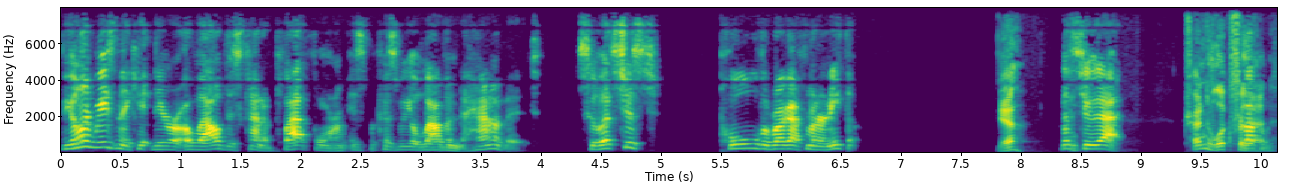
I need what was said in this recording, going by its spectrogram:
the only reason they can, they're allowed this kind of platform is because we allow them to have it so let's just pull the rug out from underneath them Yeah. Let's do that. Trying to look for Fuck that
